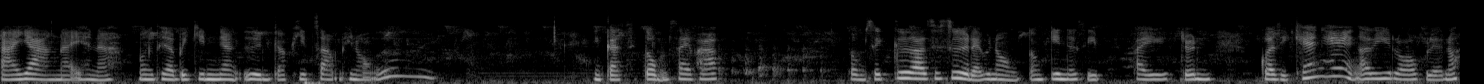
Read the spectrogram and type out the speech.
หลายอย่างได้หั้นนะบางเทื่อไปกินอย่างอื่นกับพิษซ้ำพี่น้องเอ้ยนี่ก็สิต้มใส่พักต้มใส่เกลือซื่อๆได้พี่น้องต้องกินจังสิไปจนกว่าสิแข็งแห้งอะไรรอพุ่นแหล้วเนาะ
